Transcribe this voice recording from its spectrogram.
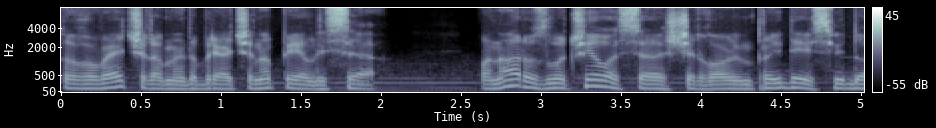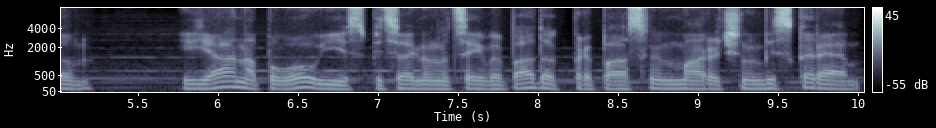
Того вечора ми добряче напилися. Вона розлучилася з черговим пройдисвідом, і я напував її спеціально на цей випадок припасеним марочним віскарем,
